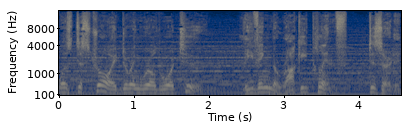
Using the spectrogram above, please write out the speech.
was destroyed during World War II, leaving the rocky plinth deserted.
